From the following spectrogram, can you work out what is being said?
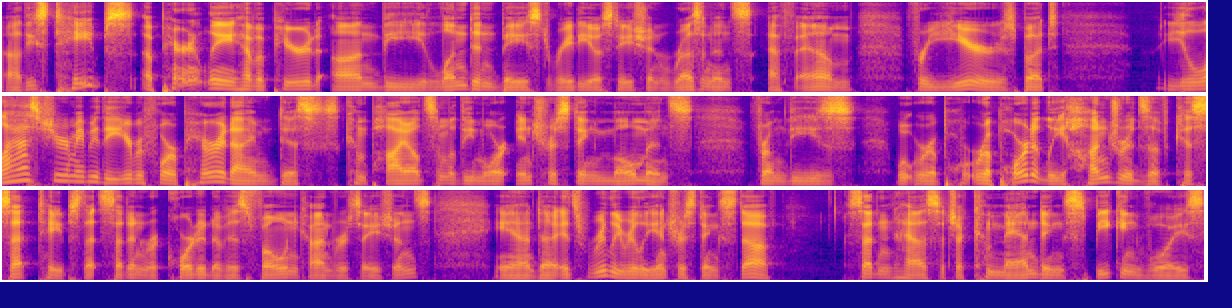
Uh, these tapes apparently have appeared on the London based radio station Resonance FM for years, but last year, maybe the year before, Paradigm Discs compiled some of the more interesting moments from these what were rep- reportedly hundreds of cassette tapes that Seddon recorded of his phone conversations, and uh, it's really really interesting stuff. Seddon has such a commanding speaking voice,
